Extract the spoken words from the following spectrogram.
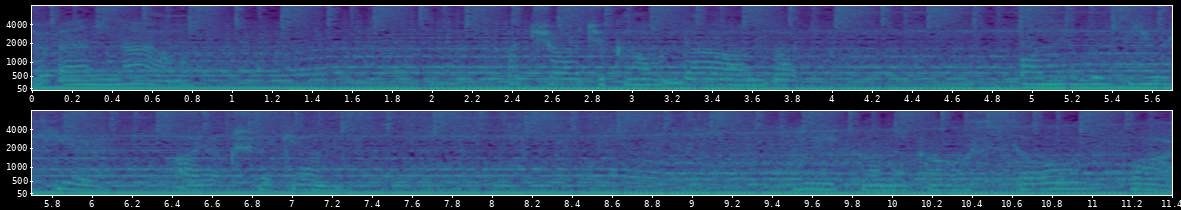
to end now. I try to calm down, but only with you here I actually can. We're gonna go so far.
